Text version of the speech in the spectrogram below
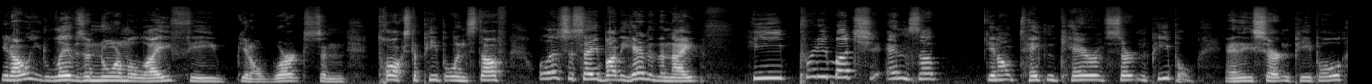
you know, he lives a normal life. He, you know, works and talks to people and stuff. Well, let's just say by the end of the night, he pretty much ends up, you know, taking care of certain people. And these certain people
